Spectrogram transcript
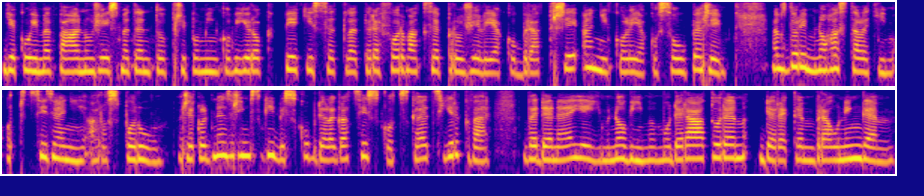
Děkujeme pánu, že jsme tento připomínkový rok 500 let reformace prožili jako bratři a nikoli jako soupeři, navzdory mnoha staletím odcizení a rozporů, řekl dnes římský biskup delegaci skotské církve, vedené jejím novým moderátorem Derekem Browningem.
